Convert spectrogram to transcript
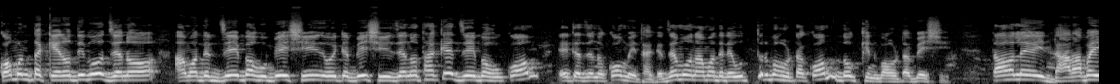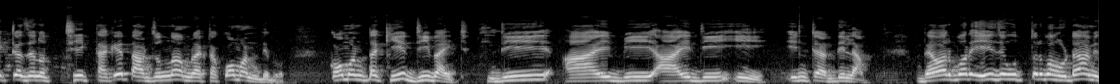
কমান্ডটা কেন দেব? যেন আমাদের যে বাহু বেশি, ওইটা বেশি যেন থাকে, যে বাহু কম, এটা যেন কমই থাকে। যেমন আমাদের উত্তর বাহুটা কম, দক্ষিণ বাহুটা বেশি। তাহলে এই ধারাবাহিকটা যেন ঠিক থাকে, তার জন্য আমরা একটা কমান্ড দেব। কমান্ডটা কি? Divide D I B I D E enter দিলাম। দেওয়ার পর এই যে উত্তর বাহুটা আমি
